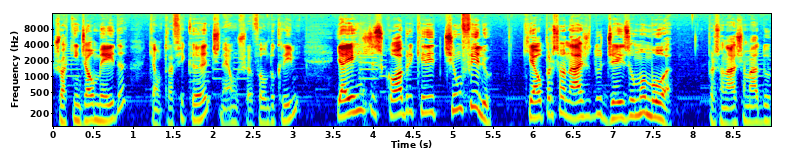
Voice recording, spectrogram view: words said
Joaquim de Almeida, que é um traficante, né, um chefão do crime. E aí a gente descobre que ele tinha um filho, que é o personagem do Jason Momoa, um personagem chamado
